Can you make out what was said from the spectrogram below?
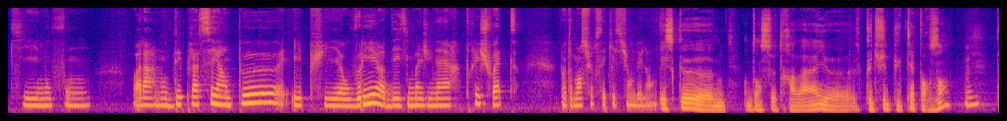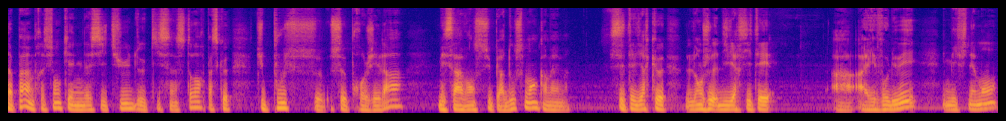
qui nous font voilà, nous déplacer un peu et puis ouvrir des imaginaires très chouettes, notamment sur ces questions des langues. Est-ce que euh, dans ce travail euh, que tu fais depuis 14 ans, Mhm. t'as pas l'impression qu'il y a une lassitude qui s'instaure? Parce que tu pousses ce, ce projet-là, mais ça avance super doucement quand même. C'est-à-dire que l'enjeu de diversité a, a évolué, mais finalement,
